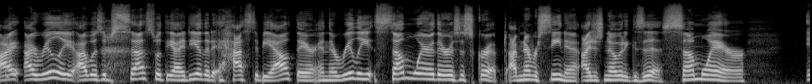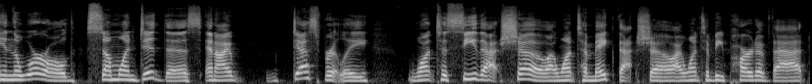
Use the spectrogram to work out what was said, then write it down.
I, I really, I was obsessed with the idea that it has to be out there, and there really, somewhere there is a script. I've never seen it. I just know it exists. Somewhere in the world, someone did this, and I desperately want to see that show. I want to make that show. I want to be part of that.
